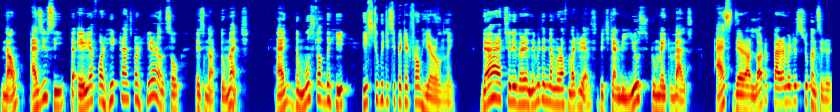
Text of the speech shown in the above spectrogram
Now, as you see, the area for heat transfer here also is not too much. And the most of the heat is to be dissipated from here only. There are actually very limited number of materials which can be used to make valves as there are a lot of parameters to consider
